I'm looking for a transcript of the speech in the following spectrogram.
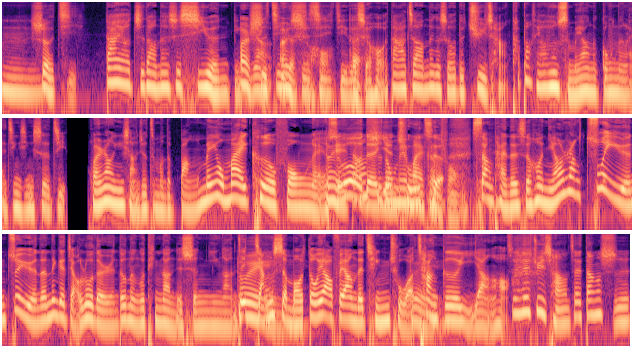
嗯设计。大家要知道，那是西元二世纪二十世纪的时候。大家知道那个时候的剧场，它到底要用什么样的功能来进行设计？环绕音响就这么的棒，没有麦克风哎，所有的演出者上台的时候，你要让最远最远的那个角落的人都能够听到你的声音啊！在讲什么都要非常的清楚啊，唱歌一样哈。这些剧场在当时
